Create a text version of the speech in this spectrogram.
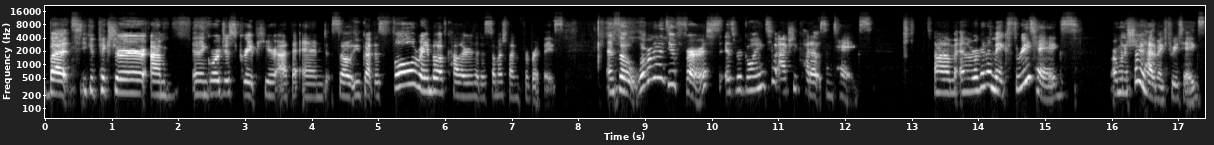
but you could picture um, an gorgeous grape here at the end. So you've got this full rainbow of colors that is so much fun for birthdays. And so what we're going to do first is we're going to actually cut out some tags. Um, and we're going to make three tags. Or I'm going to show you how to make three tags.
